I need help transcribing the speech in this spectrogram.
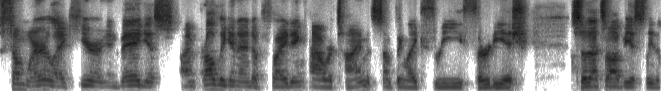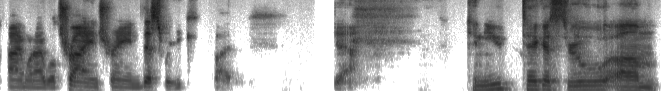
somewhere like here in Vegas, I'm probably going to end up fighting our time. It's something like 3:30 ish. So that's obviously the time when I will try and train this week. But yeah. Can you take us through um,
